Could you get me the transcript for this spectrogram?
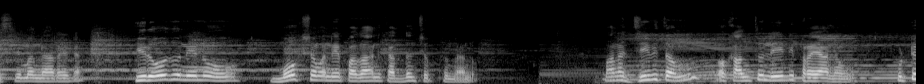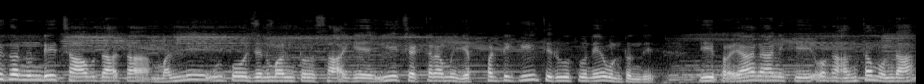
శ్రీమన్నారాయణ. ఈరోజు నేను మోక్షం అనే పదానికి అర్థం చెప్తున్నాను. మన జీవితం ఒక అంతులేని ప్రయాణం. పుట్టుక నుండి చావు దాకా మళ్ళీ ఇంకో జన్మంటూ సాగే ఈ చక్రం ఎప్పటికీ తిరుగుతూనే ఉంటుంది. ఈ ప్రయాణానికి ఒక అంతం ఉందా?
